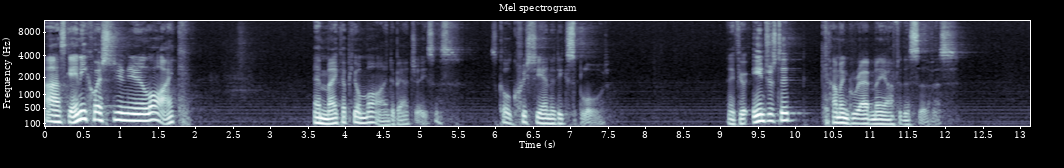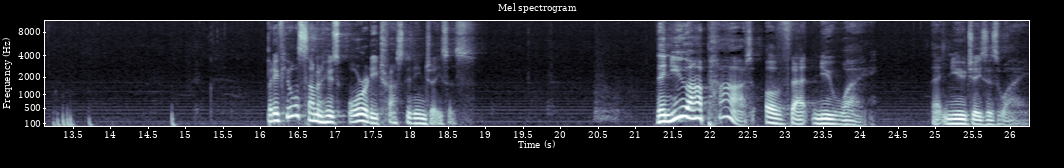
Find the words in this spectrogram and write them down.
ask any question you like and make up your mind about Jesus. It's called Christianity Explored. And if you're interested, come and grab me after the service. But if you're someone who's already trusted in Jesus, then you are part of that new way, that new Jesus way.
